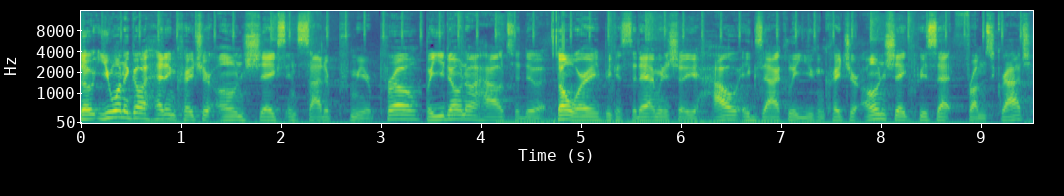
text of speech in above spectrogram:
So you wanna go ahead and create your own shakes inside of Premiere Pro, but you don't know how to do it. Don't worry, because today I'm gonna show you how exactly you can create your own shake preset from scratch.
